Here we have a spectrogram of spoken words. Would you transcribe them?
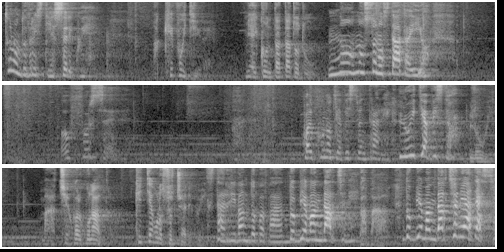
tu non dovresti essere qui. Ma che vuoi dire? Mi hai contattato tu. No, non sono stata io. O forse... Qualcuno ti ha visto entrare. Lui ti ha visto. Lui. Ma c'è qualcun altro? Che diavolo succede qui? Sta arrivando papà. Dobbiamo andarcene. Papà. Dobbiamo andarcene adesso.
